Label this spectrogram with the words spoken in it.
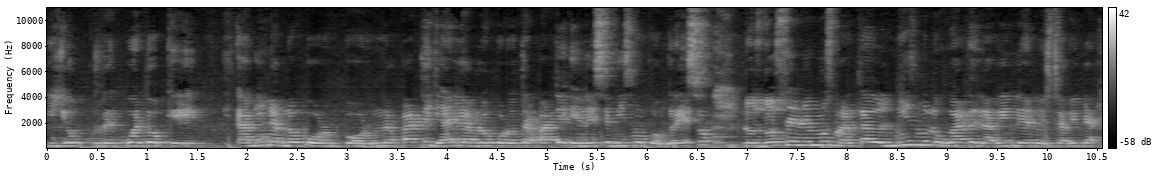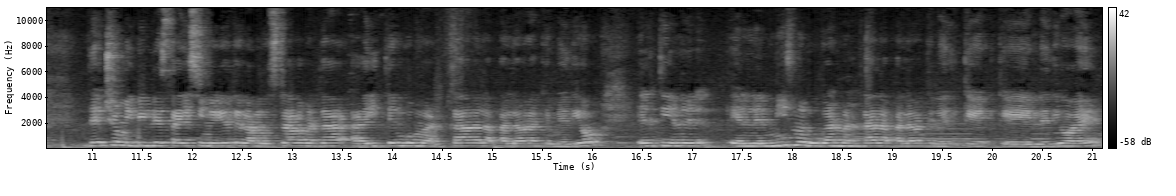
Y yo recuerdo que a mí me habló por, por una parte, ya Él habló por otra parte en ese mismo congreso. Los dos tenemos marcado el mismo lugar de la Biblia, en nuestra Biblia de hecho, mi Biblia está ahí, si no yo te la mostraba, ¿verdad? Ahí tengo marcada la palabra que me dio. Él tiene en el mismo lugar marcada la palabra que le, que, le dio a él.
